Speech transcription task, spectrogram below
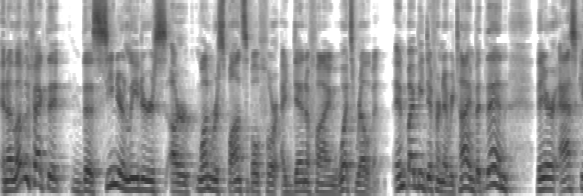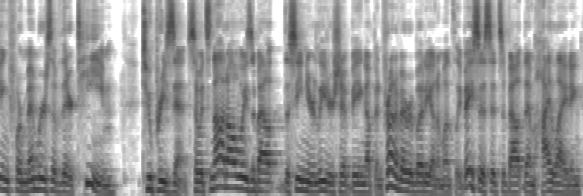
And i love the fact that the senior leaders are one responsible for identifying what's relevant it might be different every time, but then they're asking for members of their team to present. So it's not always about the senior leadership being up in front of everybody on a monthly basis. It's about them highlighting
